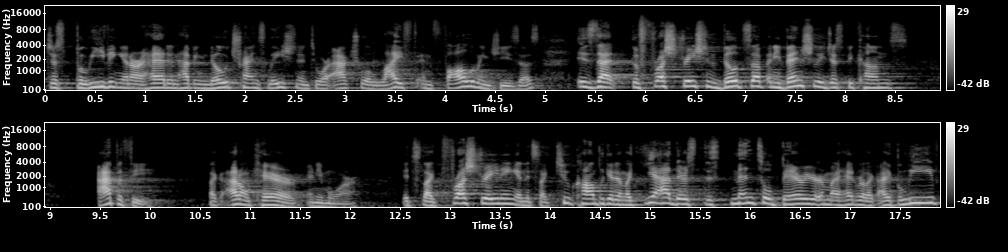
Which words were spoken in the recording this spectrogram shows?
just believing in our head and having no translation into our actual life and following Jesus, is that the frustration builds up and eventually just becomes apathy. Like, I don't care anymore. It's like frustrating and it's like too complicated. And like, yeah, there's this mental barrier in my head where like I believe,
